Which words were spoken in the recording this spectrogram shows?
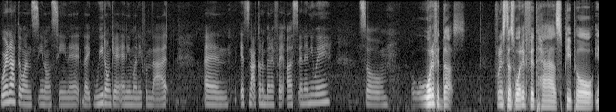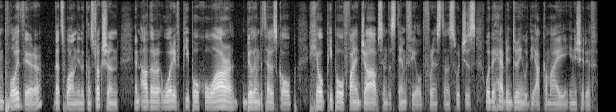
we're not the ones, you know, seeing it. Like we don't get any money from that, and it's not going to benefit us in any way. So, what if it does? For instance, what if it has people employed there? That's one in the construction, and other. What if people who are building the telescope help people find jobs in the STEM field, for instance, which is what they have been doing with the Akamai initiative?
